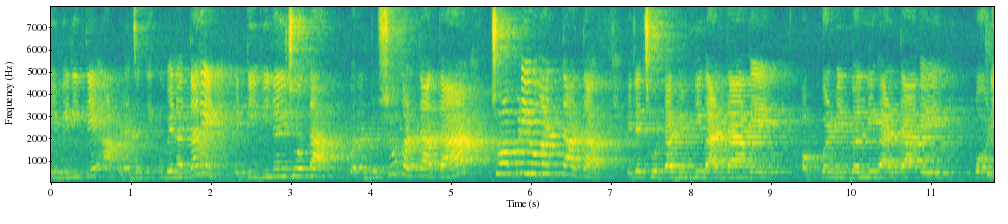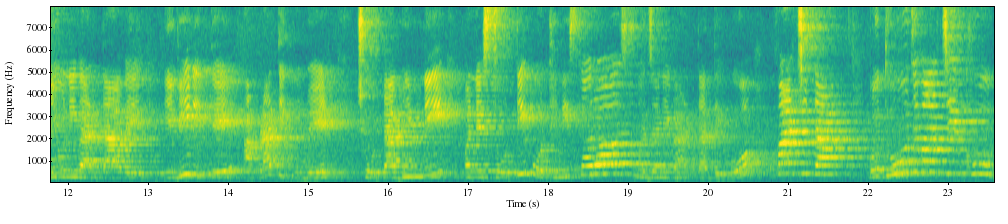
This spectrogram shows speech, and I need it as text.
એવી રીતે આપણા જે ટીકુબેન હતા ને, એ ટીવી નહીં જોતા. પરંતુ શું કરતા હતા? ચોપડીઓ વાંચતા હતા. એટલે છોટા ભીમની વાર્તા આવે, અકબર બિરબલની વાર્તા આવે પડીઓની વાર્તા આવે. એવી રીતે આપણા ટીકુબેન છોટા ભીમની અને સોટી પોઠીની સરસ મજાની વાર્તા તેઓ વાંચતા. બધું જ વાંચે ખૂબ.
